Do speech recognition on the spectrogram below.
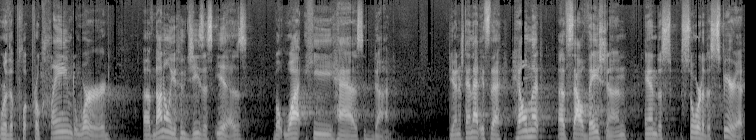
or the pro- proclaimed word of not only who Jesus is, but what he has done. Do you understand that? It's the helmet of salvation and the sword of the Spirit.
